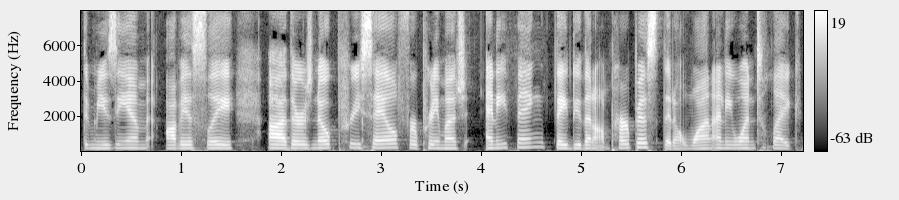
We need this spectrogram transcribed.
the museum, obviously. Uh, there's no pre sale for pretty much anything. They do that on purpose. They don't want anyone to like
